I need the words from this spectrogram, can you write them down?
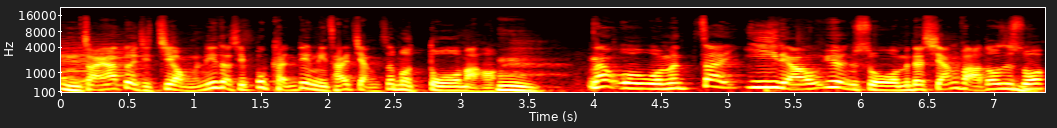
你怎样对起讲，你都是不肯定，你才讲这么多嘛哈。”嗯，那我我们在医疗院所，我们的想法都是说，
